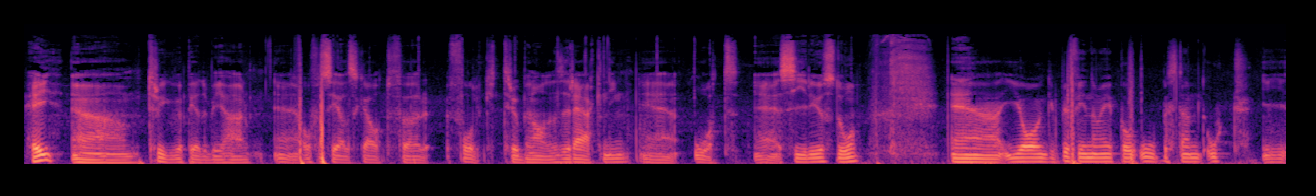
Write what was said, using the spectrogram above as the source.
Hej, eh, Tryggve Pederby här. Eh, officiell scout för Folktribunalens räkning eh, åt eh, Sirius då. Eh, jag befinner mig på obestämd ort i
